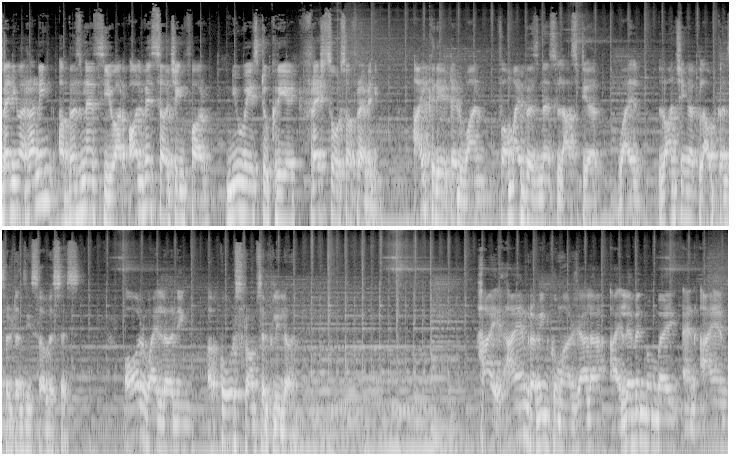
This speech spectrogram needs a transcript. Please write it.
When you are running a business, you are always searching for new ways to create fresh source of revenue. I created one for my business last year while launching a cloud consultancy services, all while learning a course from Simplilearn. Hi, I am Ravin Kumar Jala. I live in Mumbai and I am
